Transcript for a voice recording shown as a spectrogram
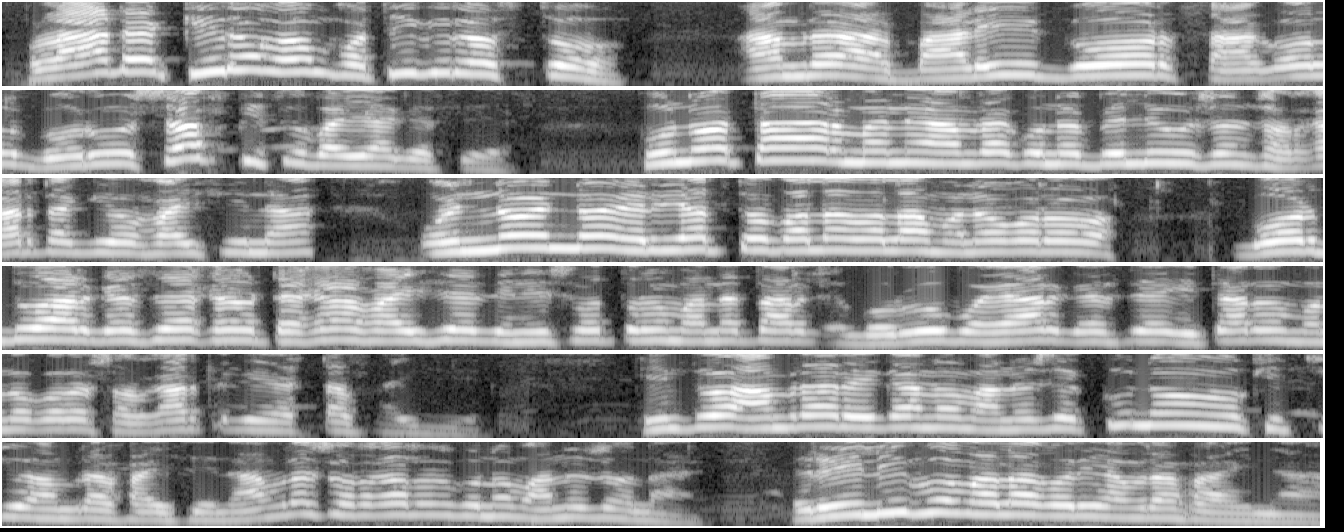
ফ্লাডে কীরকম ক্ষতিগ্রস্ত, আমরা বাড়ি, গড়, ছাগল, গরু সব কিছু বাইয়া গেছে। কোনো তার মানে আমরা কোনো ভ্যালুয়েশন সরকার থাকিও পাইছি না। অন্য অন্য এরিয়াত তো বালা বালা মনে করো, গড় দুয়ার গেছে, কেউ টেকা পাইছে, জিনিসপত্র মানে তার গরু বয়ার গেছে ইটারও মনে করো সরকার থেকে একটা পাইছে। কিন্তু আমরা এখানে মানুষে কোনো কিছু আমরা পাইছি না। আমরা সরকারের কোনো মানুষও নাই। রিলিফও ভালো করি আমরা পাই না।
